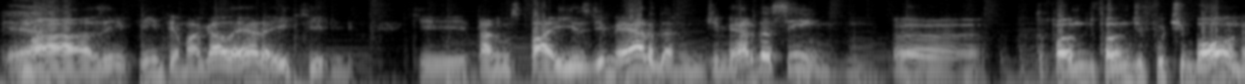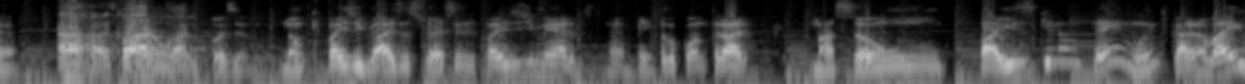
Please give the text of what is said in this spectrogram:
É. Mas, enfim, tem uma galera aí que, que tá nos países de merda. De merda, assim. Uh, tô falando, falando de futebol, né? Aham, claro, claro. Pois, não que País de Gás e Suécia sejam países de merda, né? Bem pelo contrário. Mas são países que não tem muito. O cara não vai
